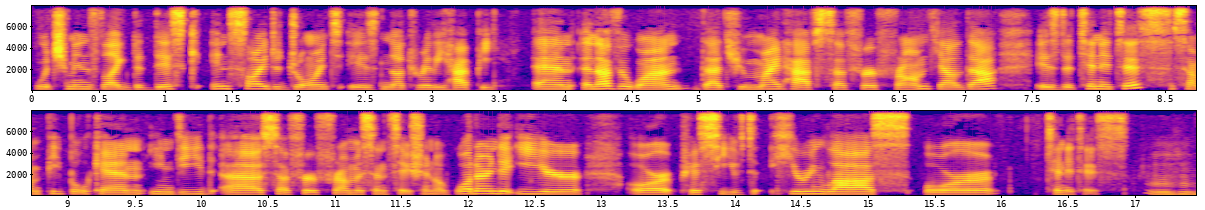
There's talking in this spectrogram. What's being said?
which means like the disc inside the joint is not really happy. And another one that you might have suffered from, Yalda, is the tinnitus. Some people can indeed uh, suffer from a sensation of water in the ear or perceived hearing loss or tinnitus. Mm-hmm.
